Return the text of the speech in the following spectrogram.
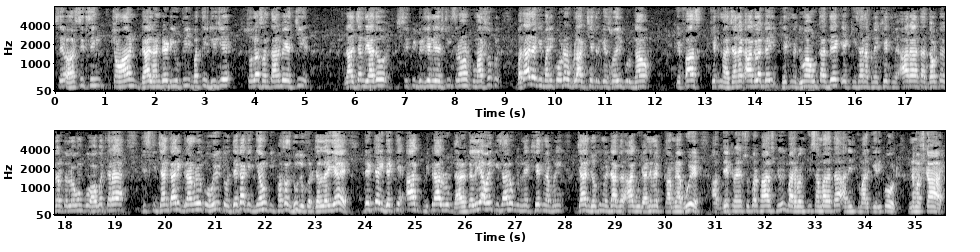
से Harshit Singh Chauhan, dial hundred UP, बत्तीस डीजे, सोलह संतानवे एच लालचंद यादव, सीपी ब्रिजेन एस श्रवण कुमार शुक्ल, बता दें कि मणिकोडर ब्लॉक क्षेत्र के सोहिलपुर गाँव के पास खेत में अचानक आग लग गई। खेत में धुआँ उठता देख एक किसान अपने खेत में आ रहा था। दौड़ते दौड़ते लोगों को अवगत कराया, जिसकी जानकारी ग्रामीणों को हुई तो देखा कि गेहूँ की फ़सल धू धू कर जल रही है। देखते ही देखते आग विकराल रूप धारण कर लिया। वही किसानों ने खेत में अपनी जान जोखिम में डालकर आग बुझाने में कामयाब हुए। आप देख रहे हैं सुपर फास्ट न्यूज़ बाराबंकी संवाददाता अनिल कुमार की रिपोर्ट। नमस्कार।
